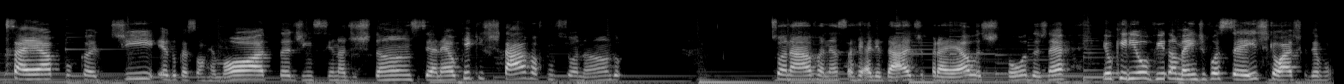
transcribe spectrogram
nessa época de educação remota, de ensino à distância, né, o que que estava funcionando funcionava nessa realidade para elas todas, né? Eu queria ouvir também de vocês, que eu acho que devo,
